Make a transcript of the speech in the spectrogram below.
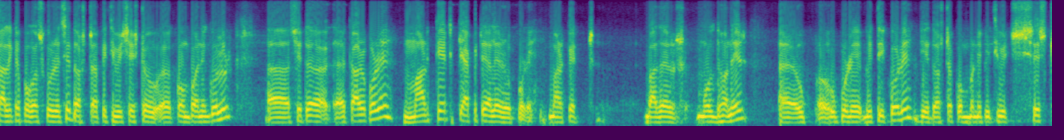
তালিকা প্রকাশ করেছে দশটা পৃথিবীর শ্রেষ্ঠ কোম্পানিগুলোর সেটা কার উপরে? মার্কেট ক্যাপিটালের উপরে। মার্কেট বাজার মূলধনের উপরে ভিত্তি করে যে দশটা কোম্পানি পৃথিবীর শ্রেষ্ঠ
